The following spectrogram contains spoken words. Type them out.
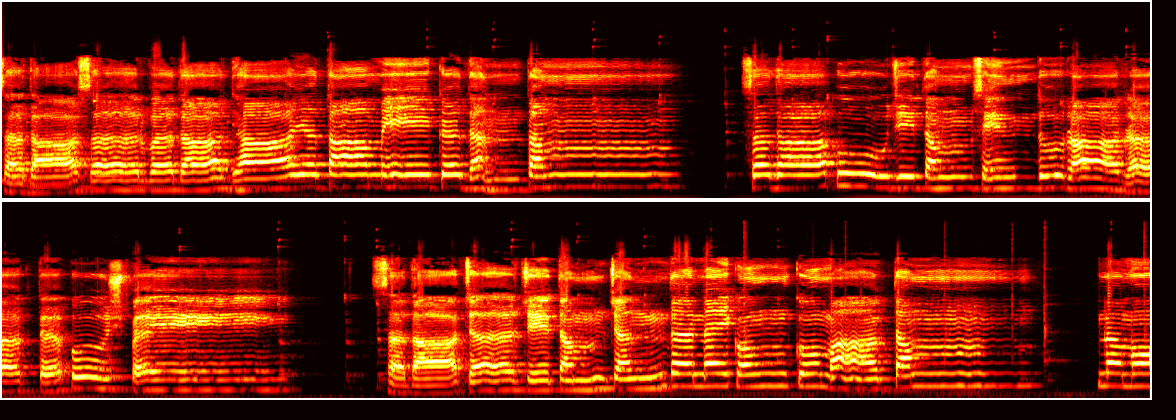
सदा सर्वदा ध्यायतामेकदन्तम् सदा पूजितं सिन्दुरारक्तपुष्पै सदा चर्चितं चन्दनैकुङ्कुमाक्तम् नमो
